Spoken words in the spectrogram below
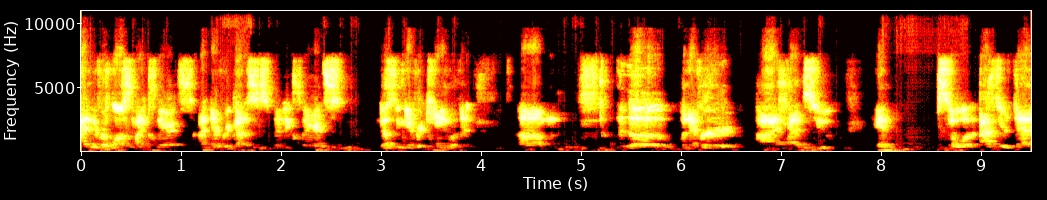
I never lost my clearance. I never got a suspended clearance. Nothing ever came with it. Um, the whenever I had to, and so after that,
